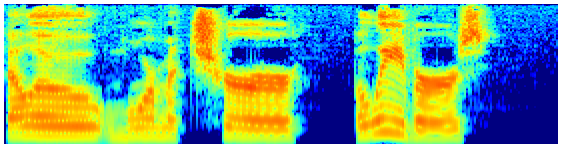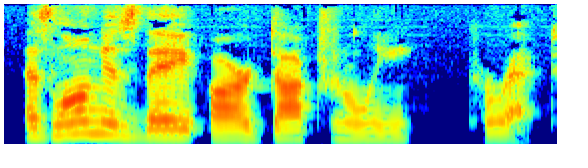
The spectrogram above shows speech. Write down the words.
fellow more mature believers as long as they are doctrinally correct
